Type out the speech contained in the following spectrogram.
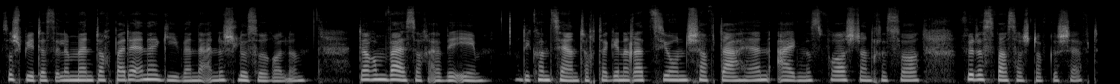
so spielt das Element doch bei der Energiewende eine Schlüsselrolle. Darum weiß auch RWE. Die Konzerntochter Generation schafft daher ein eigenes Vorstandressort für das Wasserstoffgeschäft.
